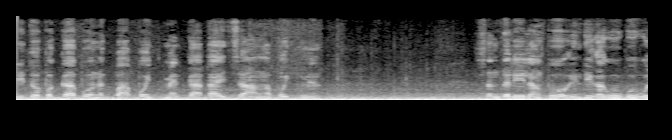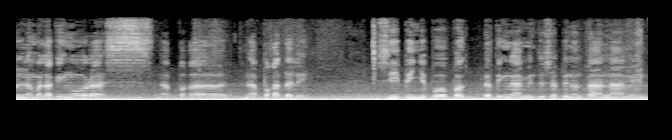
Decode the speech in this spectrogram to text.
dito pagka po nagpa-appointment ka kahit sa ang appointment sandali lang po hindi ka gugugol na malaking oras napaka napakadali sipin nyo po pagdating namin doon sa pinuntahan namin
